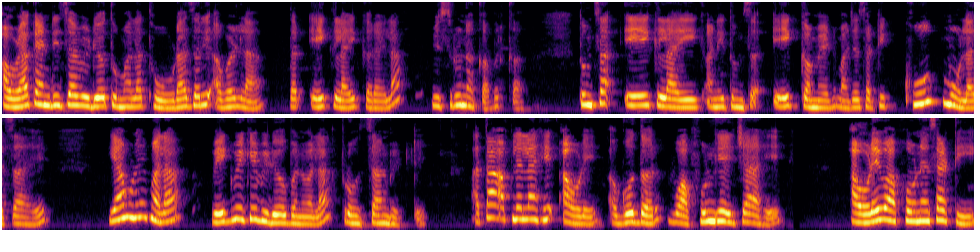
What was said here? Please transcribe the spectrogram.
आवळा कँडीचा व्हिडिओ तुम्हाला थोडा जरी आवडला तर एक लाईक करायला विसरू नका बरं का. तुमचा एक लाईक आणि तुमचं एक कमेंट माझ्यासाठी खूप मोलाचं आहे. यामुळे मला वेगवेगळे व्हिडिओ बनवायला प्रोत्साहन भेटते. आता आपल्याला हे आवळे अगोदर वाफवून घ्यायचे आहे. आवळे वाफवण्यासाठी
